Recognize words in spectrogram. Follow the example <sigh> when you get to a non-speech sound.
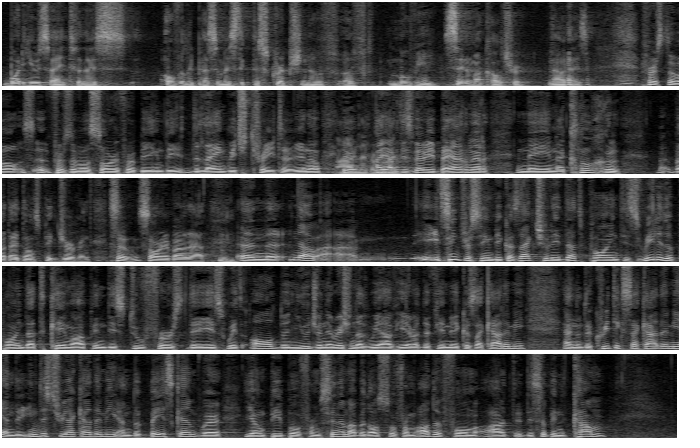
what do you say to this overly pessimistic description of, of movie cinema culture nowadays? <laughs> First of all, first of all, sorry for being the, the language traitor. You know, Ah, never I have this very Berner name, uh, Knuchel, but, but I don't speak German. So sorry about that. Hmm. And uh, no, um, it's interesting because actually that point is really the point that came up in these two first days with all the new generation that we have here at the Filmmakers Academy and the Critics Academy and the Industry Academy and the Base Camp, where young people from cinema but also from other form art discipline come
